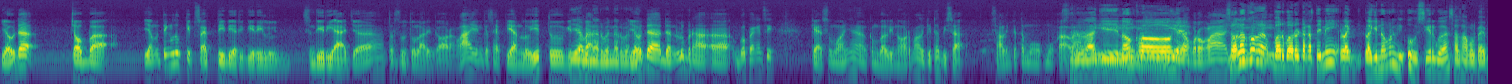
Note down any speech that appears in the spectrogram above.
ya udah coba. Yang penting lu keep safety dari diri lu sendiri aja terus lu tularin ke orang lain kesafetyan lu itu gitu iya kan. benar benar benar. Ya udah dan lu berha gue pengen sih kayak semuanya kembali normal kita bisa saling ketemu muka Seru lagi, nongkrong, iya ya. nongkrong lagi. Soalnya gue baru-baru dekat ini lagi lagi nongkrong diusir gue sama satpol pp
